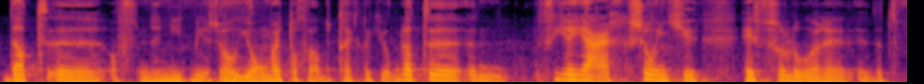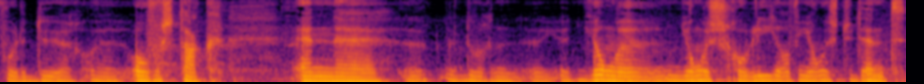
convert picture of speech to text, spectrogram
dat, eh, of niet meer zo jong, maar toch wel betrekkelijk jong... dat eh, een vierjarig zoontje heeft verloren eh, dat voor de deur overstak. En door een, een jonge, een jonge scholier of een jonge student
